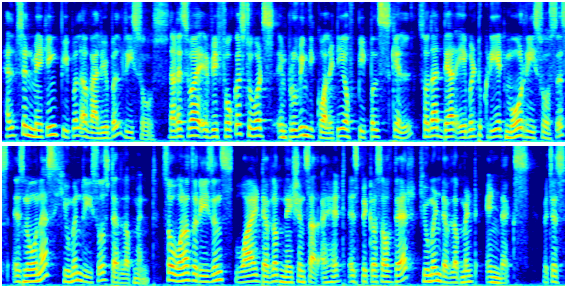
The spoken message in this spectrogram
helps in making people a valuable resource. That is why if we focus towards improving the quality of people's skill so that they are able to create more resources is known as human resource development. So one of the reasons why developed nations are ahead is because of their human development index which is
